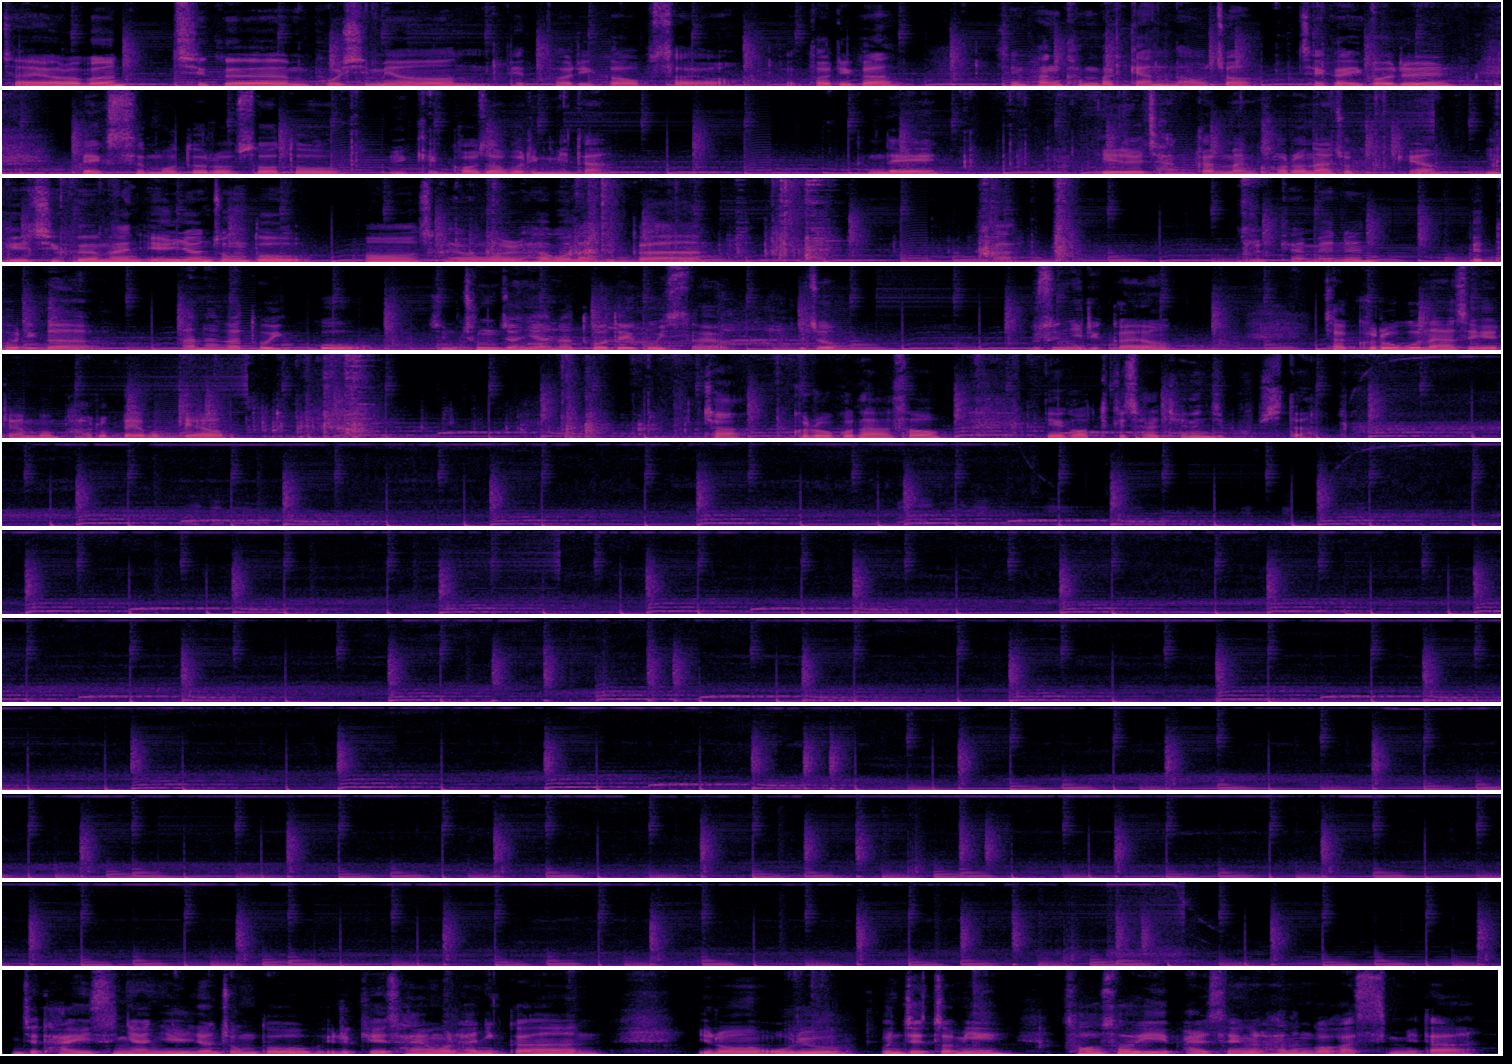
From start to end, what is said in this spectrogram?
자 여러분 지금 보시면 배터리가 없어요. 배터리가 지금 한 칸밖에 안 나오죠. 제가 이거를 맥스 모드로 써도 이렇게 꺼져 버립니다. 근데 얘를 잠깐만 걸어놔 줘 볼게요. 이게 지금 한 1년 정도 어, 사용을 하고 나니까 자, 이렇게 하면은 배터리가 하나가 더 있고 지금 충전이 하나 더 되고 있어요. 그죠? 무슨 일일까요? 자, 그러고 나서 얘를 한번 바로 빼볼게요. 자, 그러고 나서 얘가 어떻게 잘 되는지 봅시다. 이제 다이슨이 한 1년 정도 이렇게 사용을 하니까 이런 오류, 문제점이 서서히 발생을 하는 것 같습니다.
